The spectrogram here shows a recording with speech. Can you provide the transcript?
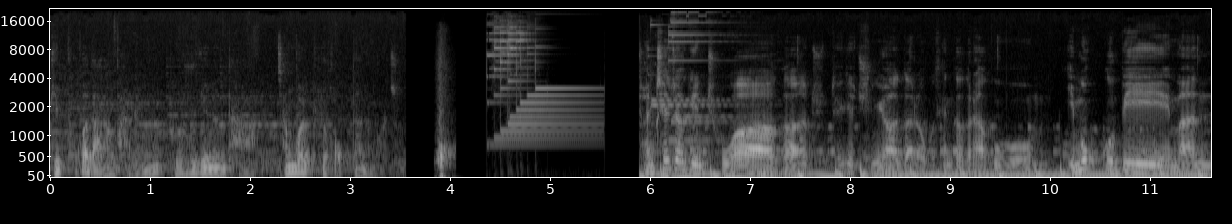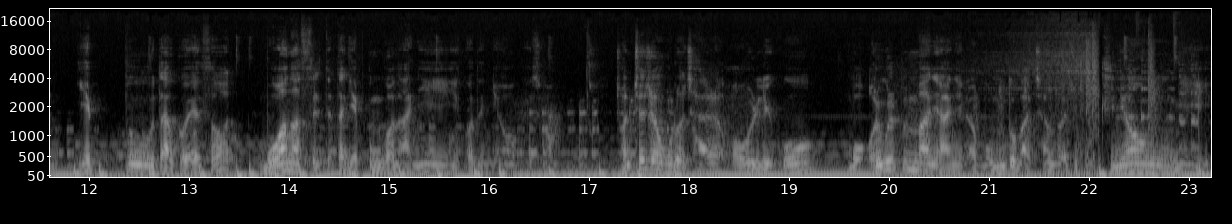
비포가 나랑 다르면 그 후기는 다 참고할 필요가 없다는 거죠. 전체적인 조화가 주- 되게 중요하다고 생각을 하고 이목구비만 예쁘다고 해서 모아놨을 때 딱 예쁜 건 아니거든요. 그래서 전체적으로 잘 어울리고 뭐 얼굴뿐만이 아니라 몸도 마찬가지고 균형이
